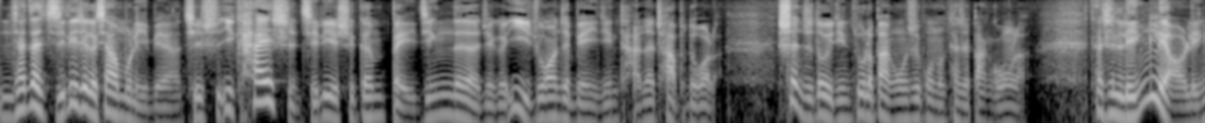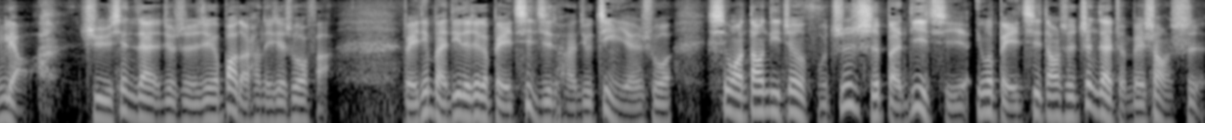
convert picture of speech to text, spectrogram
你像，在吉利这个项目里边啊，其实一开始吉利是跟北京的这个亦庄这边已经谈的差不多了，甚至都已经租了办公室共同开始办公了。但是临了临了啊，据现在就是这个报道上的一些说法，北京本地的这个北汽集团就进言说，希望当地政府支持本地企业，因为北汽当时正在准备上市，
